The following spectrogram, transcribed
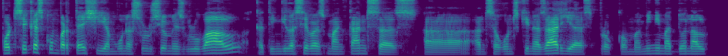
pot ser que es converteixi en una solució més global, que tingui les seves mancances eh, en segons quines àrees, però com a mínim et dona el,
